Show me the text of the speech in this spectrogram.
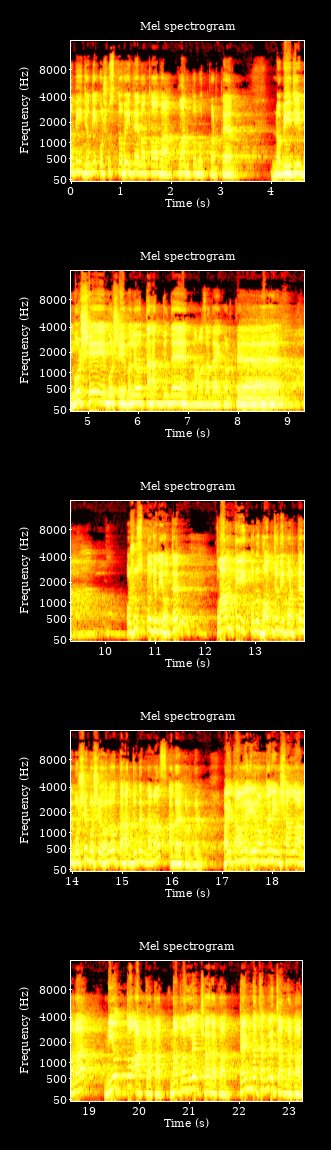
নবী যদি অসুস্থ হইতেন অথবা ক্লান্ত বোধ করতেন নবীজি বসে বসে হলেও তাহাজ্জুদের নামাজ আদায় করতেন অসুস্থ যদি হতেন ক্লান্তি অনুভব যদি করতেন, বসে বসে হলেও তাহাজুদের নামাজ আদায় করতেন। ভাই, তাহলে এই রমজানে ইনশাল্লাহ আমরা নিয়ত আট রাকাত, না পারলে ছয় রাকাত, টাইম না থাকলে চার রাকাত,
